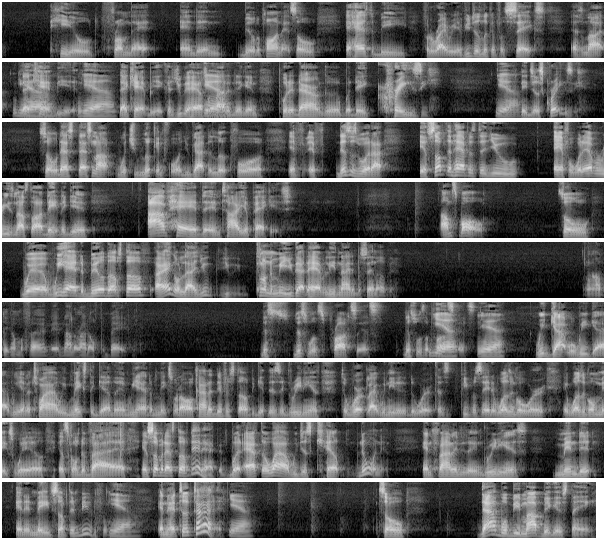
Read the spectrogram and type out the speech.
healed from that and then build upon that. So it has to be for the right reason. If you're just looking for sex, that's not Yeah. that can't be it. Yeah. That can't be it because you can have somebody that can put it down good, but they crazy. Yeah. They just crazy. So that's that's not what you're looking for. You got to look for if if this is what I if something happens to you and for whatever reason I start dating again, I've had the entire package. I'm small. So where we had to build up stuff, I ain't gonna lie, you you come to me, you got to have at least 90% of it. I don't think I'm gonna find that not right off the bat. This this was process. This was a Yeah. process. Yeah. We got what we got. We intertwined. We mixed together, and we had to mix with all kind of different stuff to get this ingredients to work like we needed it to work. Because people said it wasn't gonna work. It wasn't gonna mix well. It's gonna divide, and some of that stuff did happen. But after a while, we just kept doing it, and finally, the ingredients mended, and it made something beautiful. Yeah. And that took time. Yeah. So that will be my biggest thing.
